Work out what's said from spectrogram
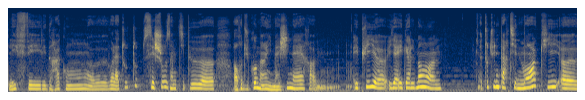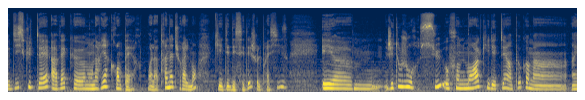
les, fées, les dragons, euh, voilà, toutes ces choses un petit peu euh, hors du commun, imaginaires. Euh. Et puis, il y a également toute une partie de moi qui discutait avec mon arrière-grand-père, voilà, très naturellement, qui était décédé, je le précise. Et j'ai toujours su au fond de moi qu'il était un peu comme un,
